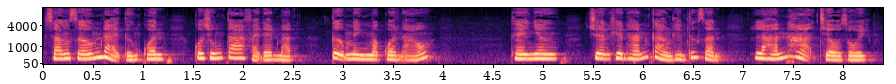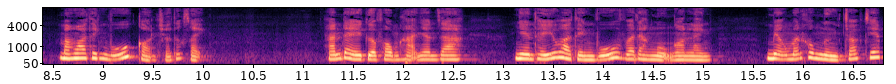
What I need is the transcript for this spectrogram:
Sáng sớm đại tướng quân của chúng ta phải đen mặt Tự mình mặc quần áo Thế nhưng, chuyện khiến hắn càng thêm tức giận Là hắn hạ chiều rồi Mà Hoa Thanh Vũ còn chưa thức dậy. Hắn đẩy cửa phòng hạ nhân ra, Nhìn thấy Hoa Thanh Vũ vẫn đang ngủ ngon lành, Miệng vẫn không ngừng chóp chép,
